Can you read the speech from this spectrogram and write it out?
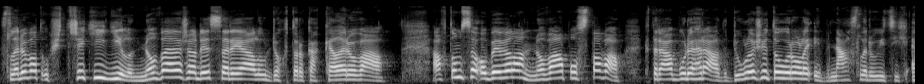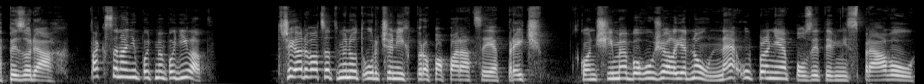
sledovat už třetí díl nové řady seriálu Doktorka Kellerová. A v tom se objevila nová postava, která bude hrát důležitou roli i v následujících epizodách. Tak se na ní pojďme podívat. 23 minut určených pro paparaci je pryč. Končíme bohužel jednou neúplně pozitivní zprávou.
